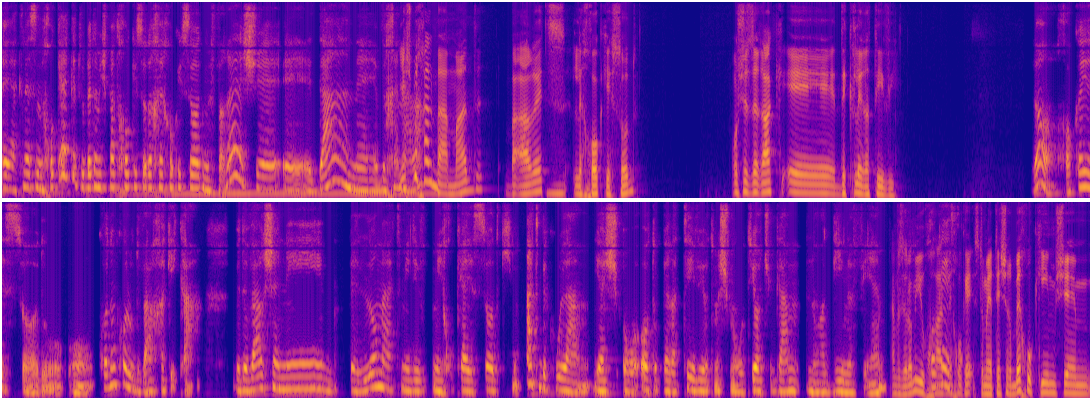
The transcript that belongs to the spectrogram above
אה, הכנסת מחוקקת ובית המשפט חוק יסוד אחרי חוק יסוד מפרש, אה, אה, דן וכן הלאה. יש בכלל מעמד בארץ לחוק יסוד? או שזה רק אה, דקלרטיבי? לא, חוק היסוד הוא, הוא קודם כל הוא דבר חקיקה, ודבר שני, בלא מעט מחוקי היסוד, כמעט בכולם, יש הוראות אופרטיביות משמעותיות שגם נוהגים לפיהם. אבל זה לא מיוחד לחוקי, זאת אומרת, יש הרבה חוקים שהם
